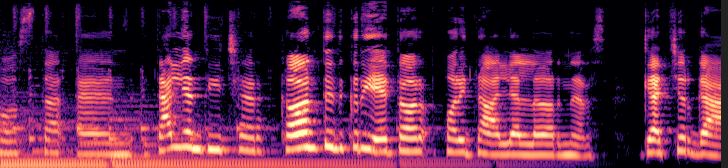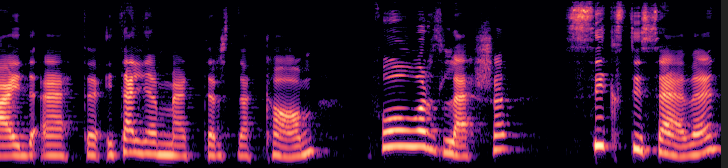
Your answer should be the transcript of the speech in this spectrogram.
host and Italian teacher, content creator for Italian learners. Get your guide at italianmatters.com forward slash 67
